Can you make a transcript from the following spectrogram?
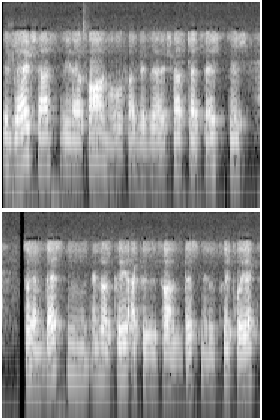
Gesellschaft wie der Fraunhofer Gesellschaft tatsächlich zu dem besten Industrieakquisition, besten Industrieprojekt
